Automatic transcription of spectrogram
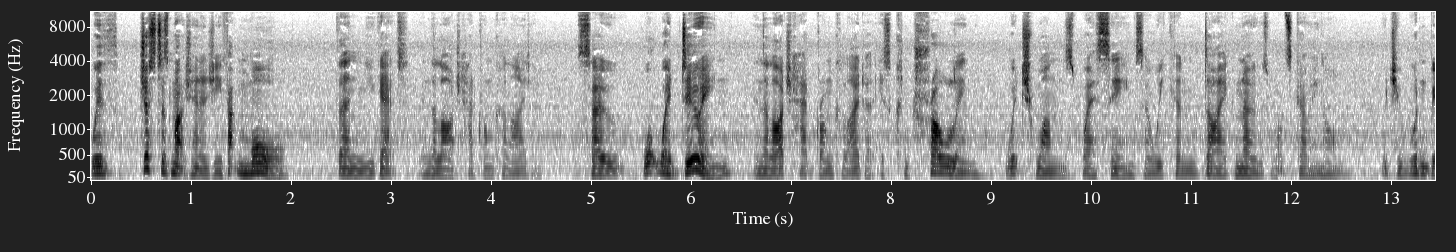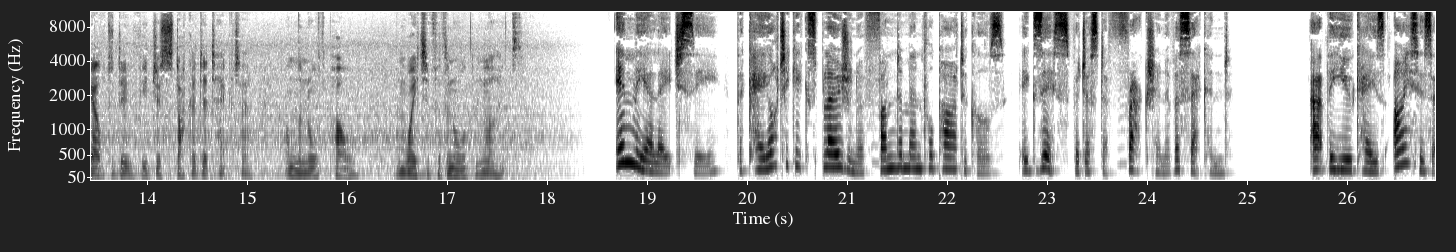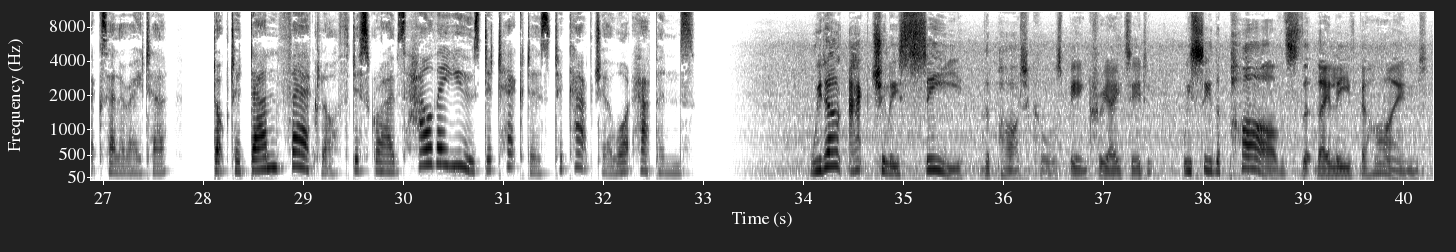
with just as much energy, in fact, more than you get in the Large Hadron Collider. So, what we're doing in the Large Hadron Collider is controlling which ones we're seeing so we can diagnose what's going on, which you wouldn't be able to do if you just stuck a detector on the North Pole and waited for the Northern Lights. In the LHC, the chaotic explosion of fundamental particles exists for just a fraction of a second. At the UK's ISIS accelerator, Dr. Dan Faircloth describes how they use detectors to capture what happens. We don't actually see the particles being created, we see the paths that they leave behind.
